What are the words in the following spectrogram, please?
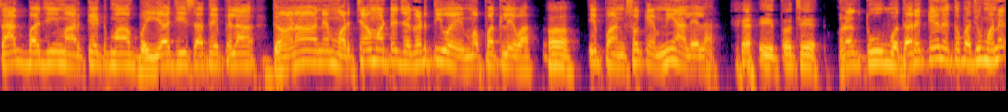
શાકભાજી માર્કેટમાં ભૈયાજી સાથે પેલા ધાણા અને મરચા માટે ઝઘડતી હોય મફત લેવા એ પાંચસો કેમ નહીં આલેલા? એ તો છે. અને તું વધારે કે ને તો પાછું મને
